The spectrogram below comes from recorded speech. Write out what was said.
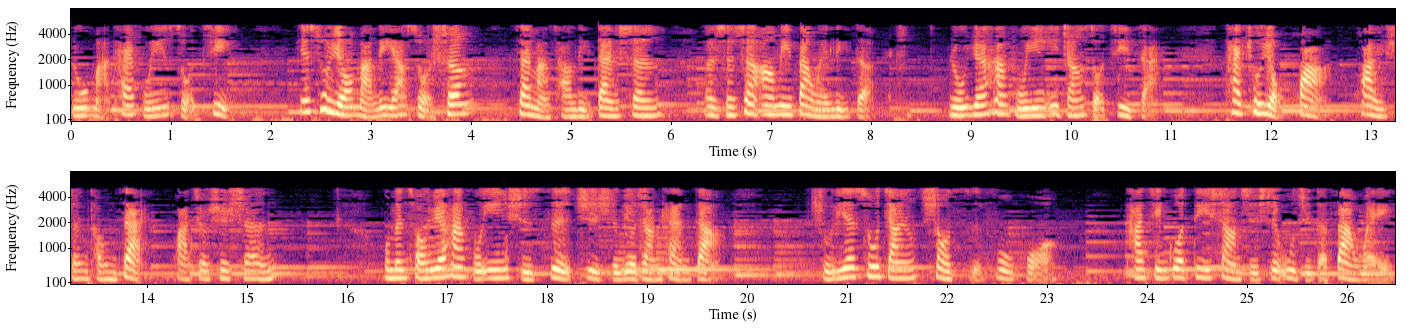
如马太福音所记，耶稣由玛利亚所生，在马槽里诞生；而神圣奥秘范围里的。如约翰福音一章所记载，太初有话，话与神同在，话就是神。我们从约翰福音十四至十六章看到，主耶稣将受死复活，他经过地上只是物质的范围，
